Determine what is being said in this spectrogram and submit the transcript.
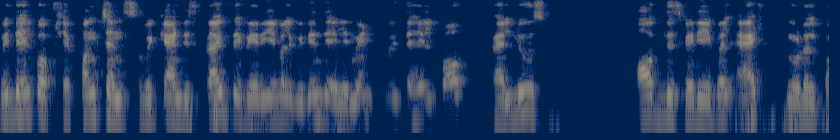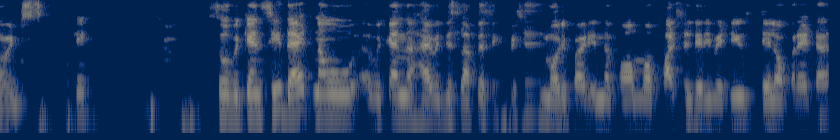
With the help of shape functions, we can describe the variable within the element with the help of values of this variable at nodal points. Okay. So we can see that now we can have this Laplace equation modified in the form of partial derivatives, del operator,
